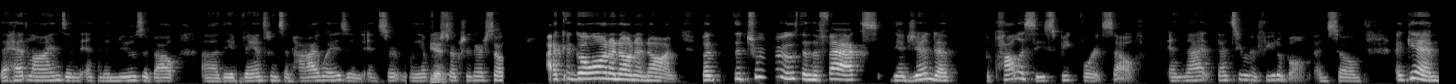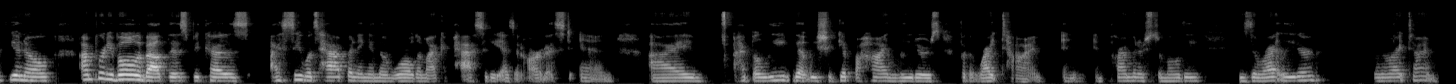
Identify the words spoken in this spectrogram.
the headlines and, and the news about uh, the advancements in highways and, and certainly infrastructure yes. there. So I could go on and on and on, but the truth and the facts, the agenda, the policies speak for itself and that that's irrefutable. And so again you know i'm pretty bold about this because i see what's happening in the world in my capacity as an artist and i i believe that we should get behind leaders for the right time. And, and prime minister modi is the right leader for the right time.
